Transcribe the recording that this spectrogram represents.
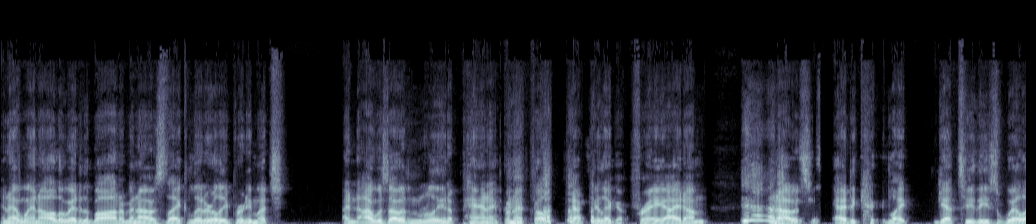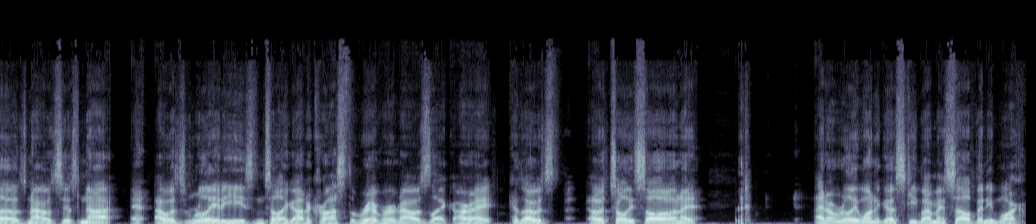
And I went all the way to the bottom and I was like, literally pretty much and I was I wasn't really in a panic, but I felt definitely like a prey item. Yeah. And I was just I had to like get through these willows, and I was just not eh, I wasn't really at ease until I got across the river, and I was like, all right, because I was I was totally solo, and I I don't really want to go ski by myself anymore.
